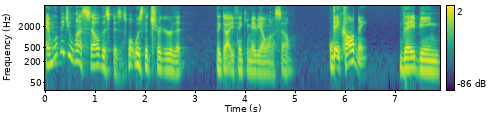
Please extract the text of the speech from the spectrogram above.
And what made you want to sell this business? What was the trigger that that got you thinking maybe I want to sell? They called me. They being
